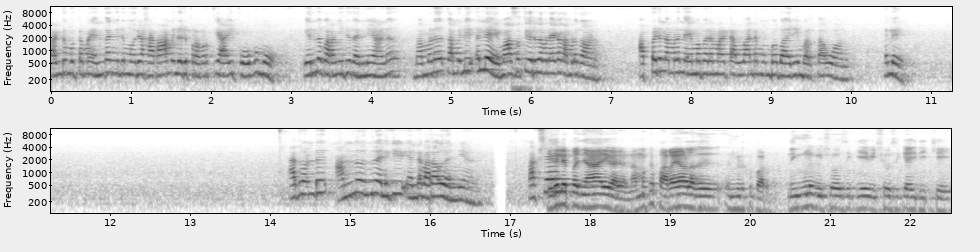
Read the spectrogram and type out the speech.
കണ്ടുമുട്ടുമ്പോൾ എന്തെങ്കിലും ഒരു ഹറാമിൽ ഒരു പ്രവൃത്തിയായി പോകുമോ എന്ന് പറഞ്ഞിട്ട് തന്നെയാണ് നമ്മൾ തമ്മിൽ അല്ലേ? മാസത്തിൽ ഒരു തവണയൊക്കെ നമ്മൾ കാണും. അപ്പോഴും നമ്മൾ നിയമപരമായിട്ട് അള്ളാന്റെ മുമ്പ് ഭാര്യയും ഭർത്താവുമാണ് അല്ലേ? അതുകൊണ്ട് അന്നും ഇന്നും എനിക്ക് എന്റെ ഭർത്താവ് തന്നെയാണ്. പക്ഷേ ഇതിലിപ്പോൾ ഞാൻ ഒരു കാര്യം നമുക്ക് പറയാനുള്ളത് നിങ്ങളടുത്ത് പറഞ്ഞു. നിങ്ങൾ വിശ്വസിക്കുകയും വിശ്വസിക്കാതിരിക്കുകയും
